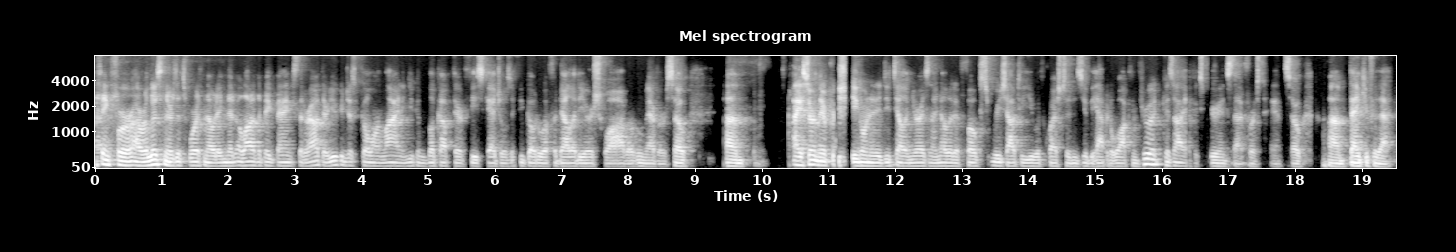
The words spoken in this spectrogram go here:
I think for our listeners, it's worth noting that a lot of the big banks that are out there, you can just go online and you can look up their fee schedules if you go to a Fidelity or Schwab or whomever. So um, I certainly appreciate you going into detail in yours. And I know that if folks reach out to you with questions, you'll be happy to walk them through it because I have experienced that firsthand. So um, thank you for that.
